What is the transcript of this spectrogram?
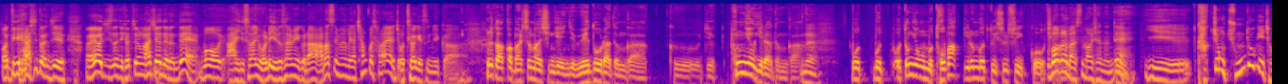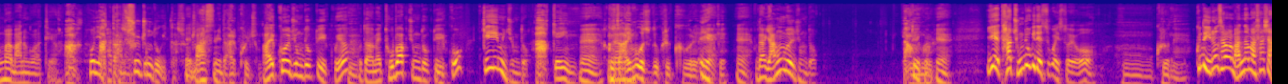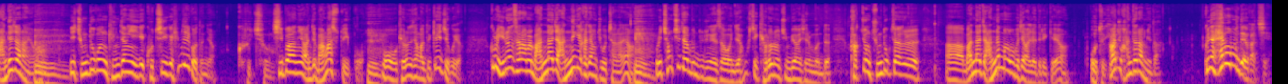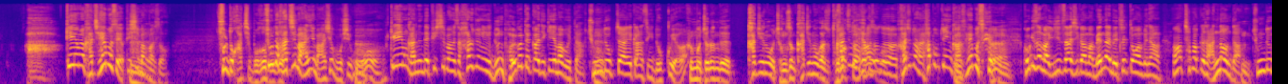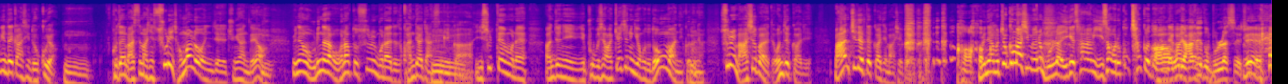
어떻게 하시던지 헤어지시던지 결정을 음. 하셔야 되는데 뭐 아 이 사람이 원래 이런 사람이구나 알았으면 그냥 참고 살아야지 어떻게 하겠습니까? 그러니까 아까 말씀하신 게 이제 외도라든가 그 이제 폭력이라든가 네. 뭐, 뭐 어떤 경우는 뭐 도박 이런 것도 있을 수 있고 도박을 지금. 말씀하셨는데 네. 이 각종 중독이 정말 많은 것 같아요. 아 혼이 맞다. 술 중독 있다 술 네, 중독 맞습니다. 알코올 중독 알코올 중독도 있고요. 네. 그다음에 도박 중독도 있고 게임 중독. 아 게임 예. 그래서 그다음에- 나이 먹어서도 그 그거래 예. 예. 그다음 에 약물 있고. 약물 예. 이게 다 중독이 될 수가 있어요. 음 그러네 근데 이런 사람을 만나면 사실 안 되잖아요. 음. 이 중독은 굉장히 이게 고치기가 힘들거든요. 그렇죠 집안이 완전 망할 수도 있고, 예. 뭐 결혼 생활도 깨지고요. 그리고 이런 사람을 만나지 않는 게 가장 좋잖아요. 예. 우리 청취자분들 중에서 이제 혹시 결혼을 준비하시는 분들 각종 중독자를 아, 만나지 않는 방법을 제가 알려드릴게요. 어떻게 아주 간단합니다. 그냥 해보면 돼요, 같이. 아 게임을 같이 해보세요, PC방 음. 가서. 술도 같이 먹어보고 술도 같이 많이 마셔보시고, 게임 갔는데 PC방에서 하루 종일 눈 벌걸 때까지 게임하고 있다. 중독자의 가능성이 높고요. 그럼 뭐 저런데 카지노 정성 카지노 가서 도박도 카지노 해보고 가서도, 카지노 합법적인 가서 해보세요. 네. 거기서 막 24시간 막 맨날 며칠 동안 그냥, 어, 차 밖에서 안 나온다. 음. 중독이 될 가능성이 높고요. 음, 그 다음에 말씀하신 술이 정말로 이제 중요한데요. 음. 왜냐하면 우리나라가 워낙 또 술 문화에 대해서 관대하지 않습니까? 이술 때문에 완전히 부부 생활 깨지는 경우도 너무 많이 있거든요. 술을 마셔봐야 돼. 언제까지? 만취될 때까지 마셔야 돼요. 왜냐하면 조금 마시면은 몰라. 이게 사람이 이성으로 꾹 참거든요. 아, 우리 내가 아내도 몰랐어요. 예.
